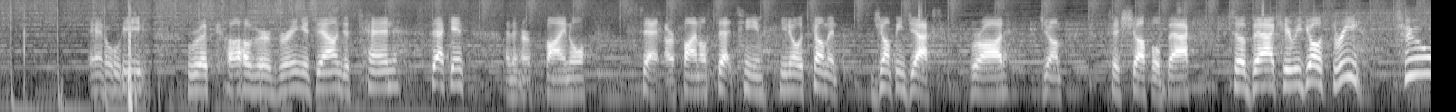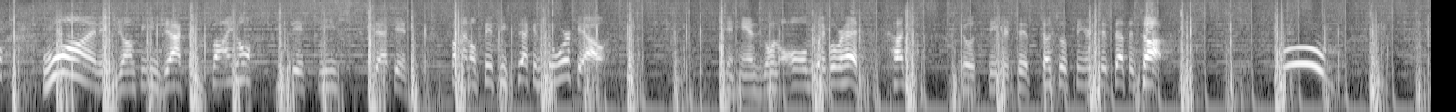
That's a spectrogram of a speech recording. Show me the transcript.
And we recover. Bring it down just 10 seconds. And then our final set, our final set team. You know what's coming. Jumping jacks, broad jump to shuffle. Back to back. Here we go. Three, two, one. Jumping jacks, final 50 seconds. Final 50 seconds of the workout. And hands going all the way overhead. Touch those fingertips. Touch those fingertips at the top. Woo!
